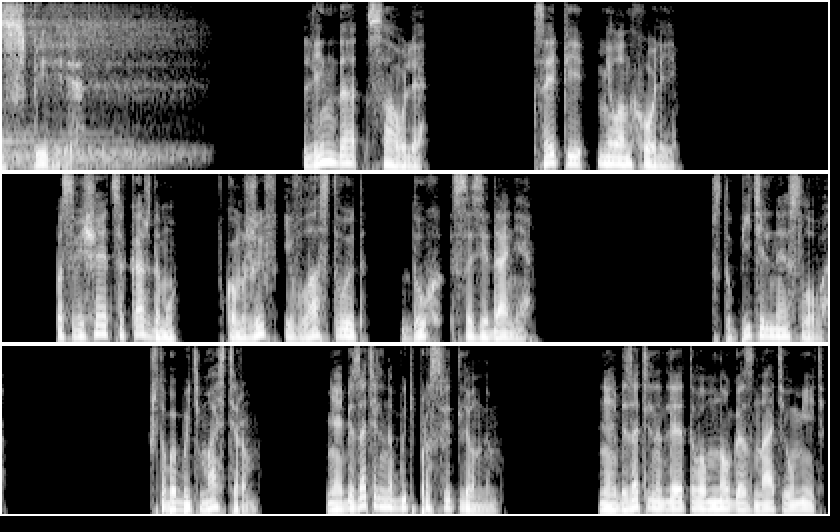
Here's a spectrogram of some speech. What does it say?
Инспирия. Линда Сауле. Цепи меланхолии. Посвящается каждому, в ком жив и властвует дух созидания. Вступительное слово. Чтобы быть мастером, не обязательно быть просветленным. Не обязательно для этого много знать и уметь.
